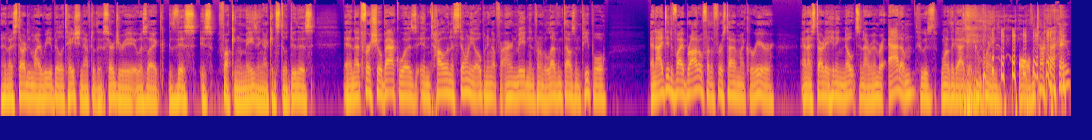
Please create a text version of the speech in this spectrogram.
and I started my rehabilitation after the surgery. It was like, this is fucking amazing. I can still do this. And that first show back was in Tallinn, Estonia, opening up for Iron Maiden in front of 11,000 people. And I did vibrato for the first time in my career. And I started hitting notes. And I remember Adam, who is one of the guys that complains all the time,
